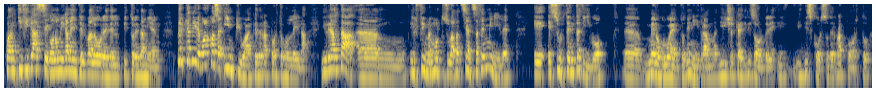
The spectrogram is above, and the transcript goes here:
quantificasse economicamente il valore del pittore Damien per capire qualcosa in più anche del rapporto con Leila. In realtà ehm, il film è molto sulla pazienza femminile e, e sul tentativo eh, meno cruento di Nitram di cercare di risolvere il, il, discorso del rapporto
